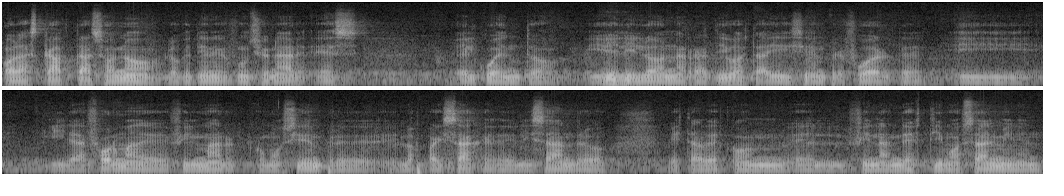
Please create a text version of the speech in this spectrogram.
o las captas o no. Lo que tiene que funcionar es el cuento y el hilo narrativo está ahí siempre fuerte y, y la forma de filmar, como siempre, los paisajes de Lisandro, esta vez con el finlandés Timo Salminen,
